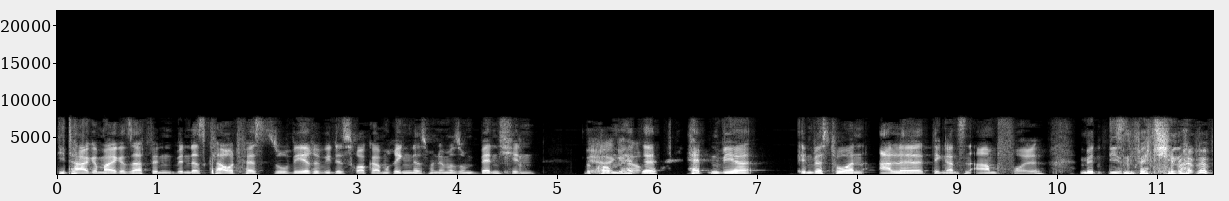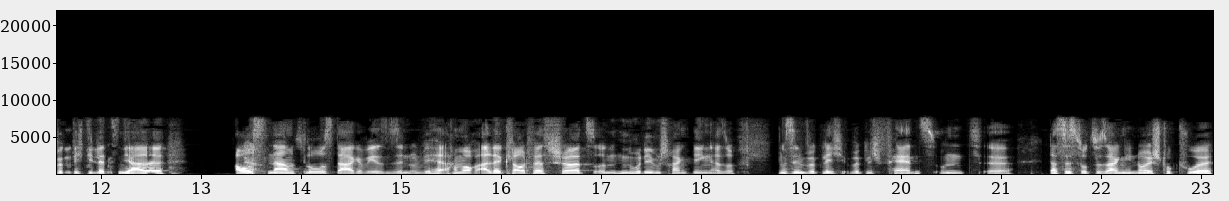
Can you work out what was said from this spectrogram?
die Tage mal gesagt, wenn wenn das Cloudfest so wäre wie das Rock am Ring, dass man immer so ein Bändchen bekommen ja, genau. hätte, hätten wir Investoren alle den ganzen Arm voll mit diesen Bettchen, weil wir wirklich die letzten Jahre ausnahmslos ja. da gewesen sind und wir haben auch alle Cloudfest-Shirts und ein Hoodie im Schrank liegen. Also wir sind wirklich, wirklich Fans und äh, das ist sozusagen die neue Struktur,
